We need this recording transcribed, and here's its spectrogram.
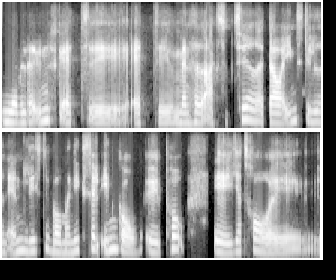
Jeg vil da ønske, at, øh, at øh, man havde accepteret, at der var indstillet en anden liste, hvor man ikke selv indgår øh, på. Øh, jeg tror, øh,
